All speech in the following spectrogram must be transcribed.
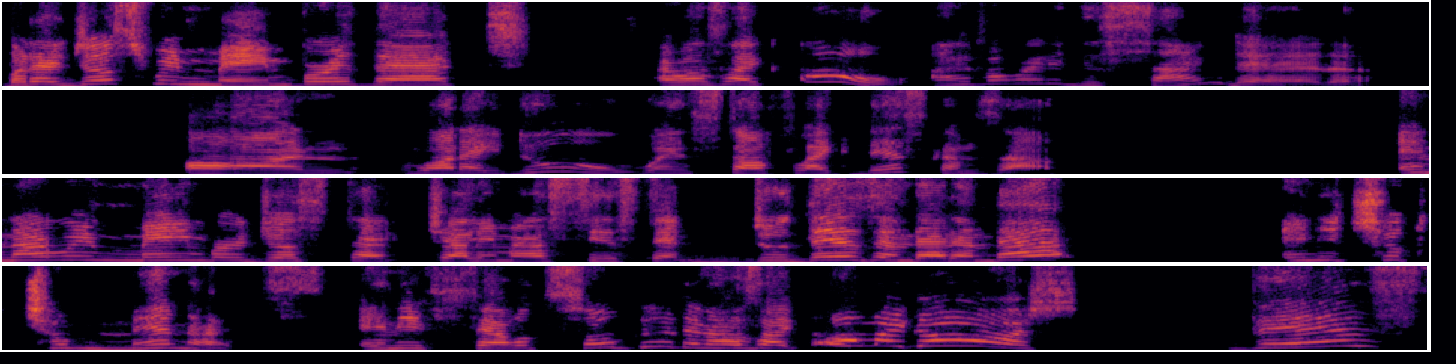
but I just remember that I was like, oh, I've already decided on what I do when stuff like this comes up. And I remember just telling my assistant, do this and that and that. And it took two minutes and it felt so good. And I was like, oh my gosh, this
